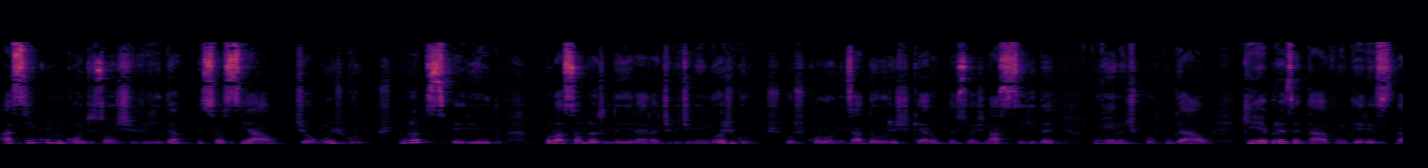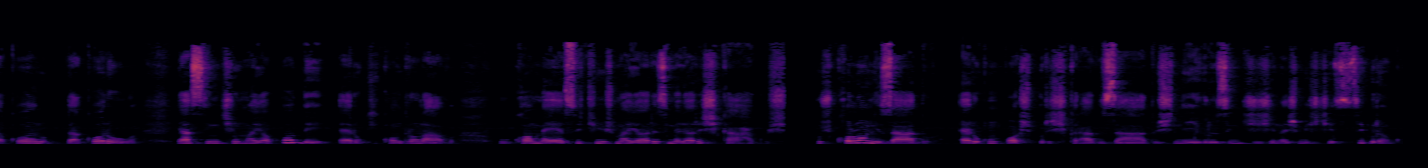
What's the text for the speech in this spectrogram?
assim como condições de vida e social de alguns grupos. Durante esse período, população brasileira era dividida em dois grupos: os colonizadores, que eram pessoas nascidas no Reino de Portugal, que representavam o interesse da, coro da coroa e assim tinham maior poder, era o que controlava o comércio e tinha os maiores e melhores cargos. Os colonizados eram compostos por escravizados, negros, indígenas, mestiços e brancos,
